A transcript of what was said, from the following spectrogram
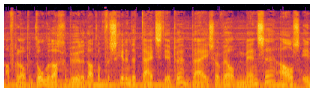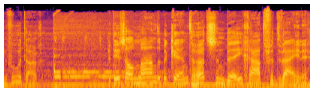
Afgelopen donderdag gebeurde dat op verschillende tijdstippen bij zowel mensen als in voertuigen. Het is al maanden bekend, Hudson Bay gaat verdwijnen.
